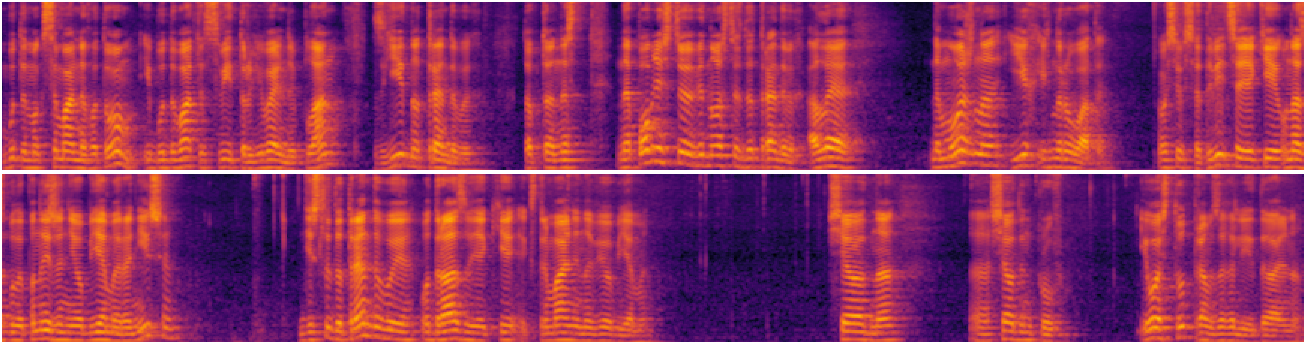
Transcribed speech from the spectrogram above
бути максимально готовим і будувати свій торгівельний план згідно трендових. Тобто не, не повністю відноситись до трендових, але не можна їх ігнорувати. Ось і все. Дивіться, які у нас були понижені об'єми раніше. Дійшли до трендової одразу, які екстремальні нові об'єми. Ще одна, е, ще один пруф. І ось тут прям взагалі ідеально.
